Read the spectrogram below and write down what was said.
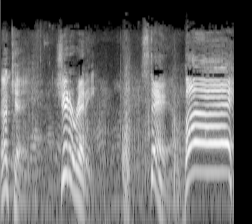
Okay. Shooter ready. Stand by.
